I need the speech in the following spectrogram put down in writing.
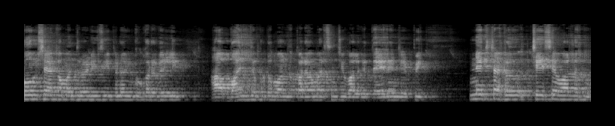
హోంశాఖ మంత్రులు డీసీపీలో ఇంకొకరు వెళ్ళి ఆ బాధిత కుటుంబాలను పరామర్శించి వాళ్ళకి ధైర్యం చెప్పి నెక్స్ట్ అటు చేసే వాళ్ళకు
